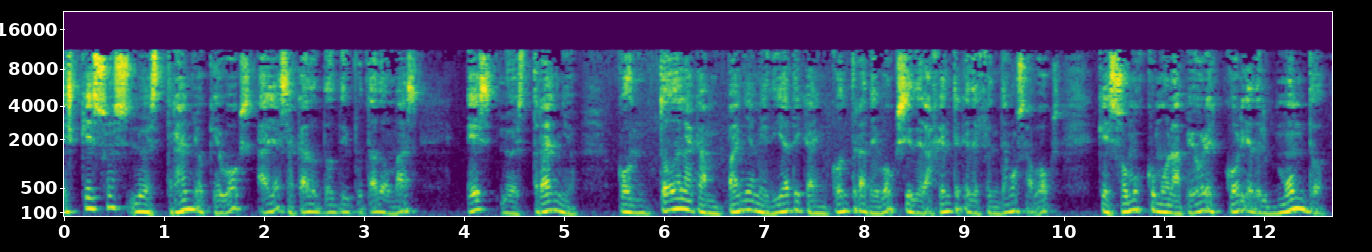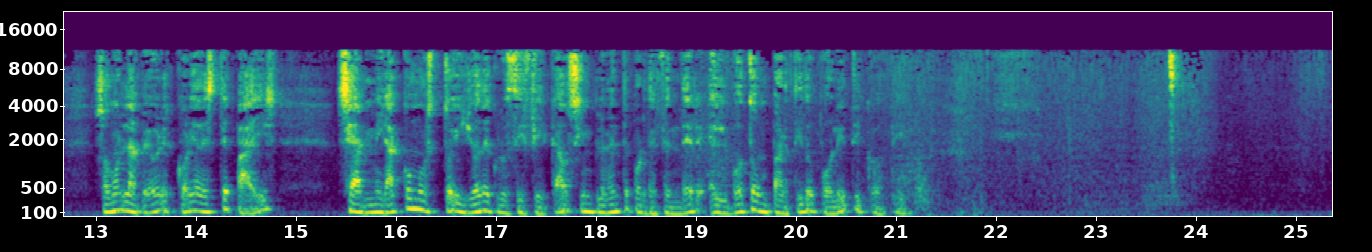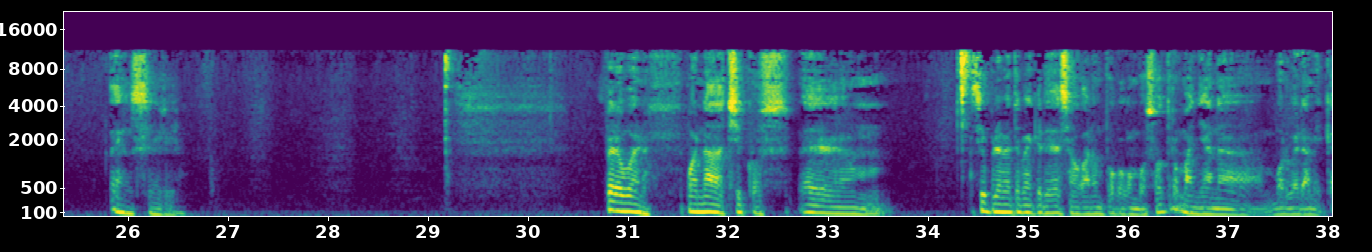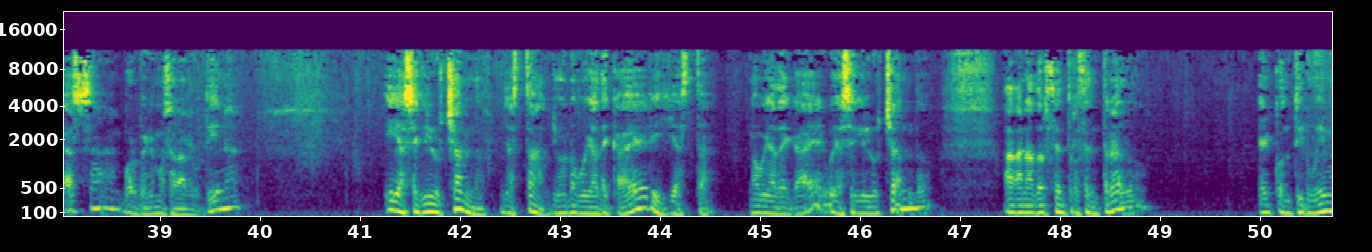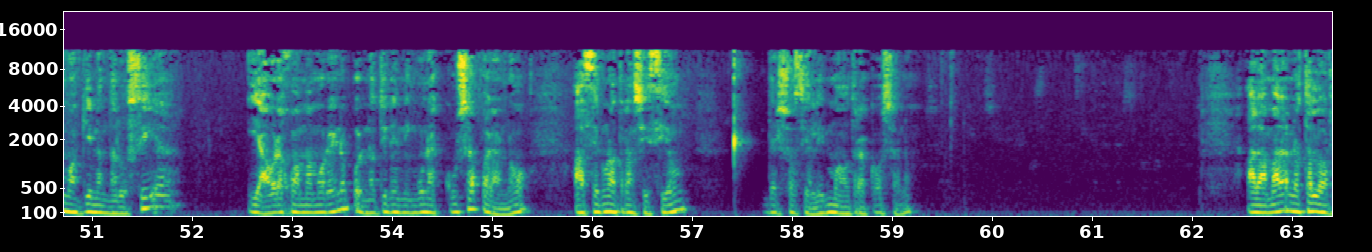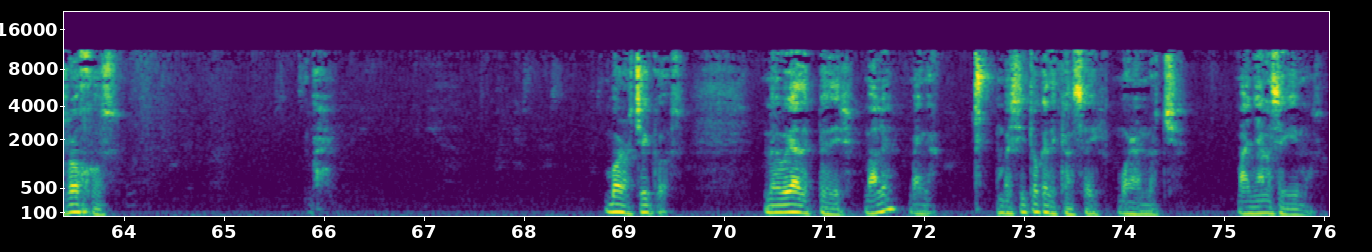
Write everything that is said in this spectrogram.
Es que eso es lo extraño, que Vox haya sacado dos diputados más, es lo extraño con toda la campaña mediática en contra de Vox y de la gente que defendemos a Vox, que somos como la peor escoria del mundo, somos la peor escoria de este país. O sea, mirad cómo estoy yo de crucificado simplemente por defender el voto a un partido político, tío. En serio. Pero bueno, pues nada, chicos. Eh, Simplemente me quería desahogar un poco con vosotros. Mañana volveré a mi casa, volveremos a la rutina y a seguir luchando. Ya está, yo no voy a decaer y ya está. No voy a decaer, voy a seguir luchando. Ha ganado el centro centrado, el continuismo aquí en Andalucía y ahora Juanma Moreno pues no tiene ninguna excusa para no hacer una transición del socialismo a otra cosa, ¿no? A la mala no están los rojos, Bueno, chicos, me voy a despedir, ¿vale? Venga, un besito que descanséis. Buenas noches. Mañana seguimos.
